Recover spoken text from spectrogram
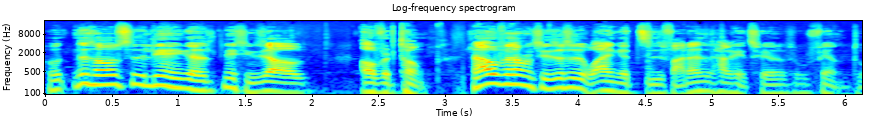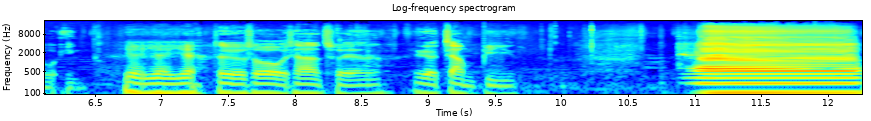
我那时候是练一个练习叫 overtone，那 overtone 其实就是我按一个指法，但是它可以吹得出非常多音。耶耶耶，就比如说我现在吹一个降 B，呃。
